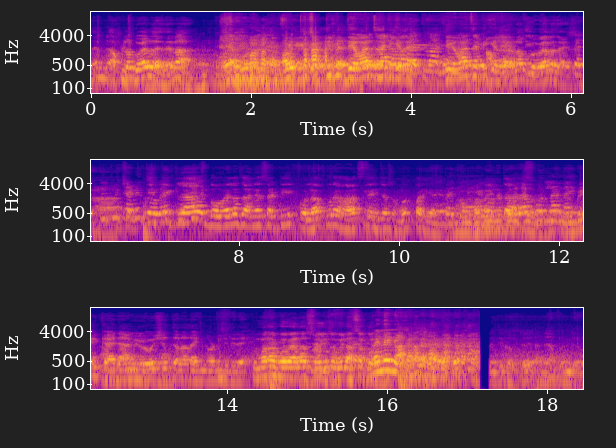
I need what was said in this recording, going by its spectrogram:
नाही आपलं गोव्याला जायचं ना. ते देवांसाठी केलंय देवांसाठी केलंय गोव्याला जायचं शक्तीपीठला गोव्याला जाण्यासाठी कोल्हापूर हाच त्यांच्यासमोर पर्याय आहे. कोल्हापूरला नाही तुम्ही काय नाही आम्ही व्यवस्थित त्याला लाईन काढून दिलेली आहे. तुम्हाला गोव्याला सोयीचं होईल असं करू नाही नाही नाही विनंती करतोय आणि आपण देऊ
